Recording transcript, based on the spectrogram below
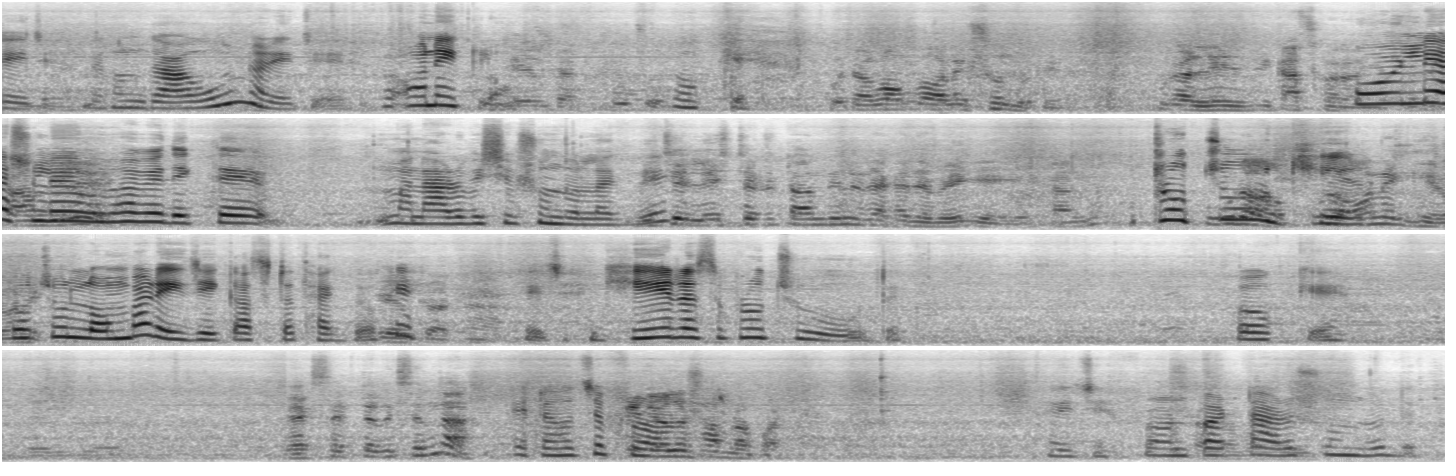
এই যে দেখুন গাউন আর এই যে অনেক লং ওকে পরলে আসলে ওইভাবে দেখতে মানে আরও বেশি সুন্দর লাগবে। প্রচুর পুরো- পুরো ঘের প্রচুর লম্বার এই যে কাজটা থাকবে ওকে হ্যাঁ। এই যে ঘের আছে প্রচুর। ওকে ব্যাক সাইডটা দেখছেন না? এটা হচ্ছে এটা হলো সামনা পার্ট এই যে ফ্রন্ট পার্টটা আরও সুন্দর দেখুন।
